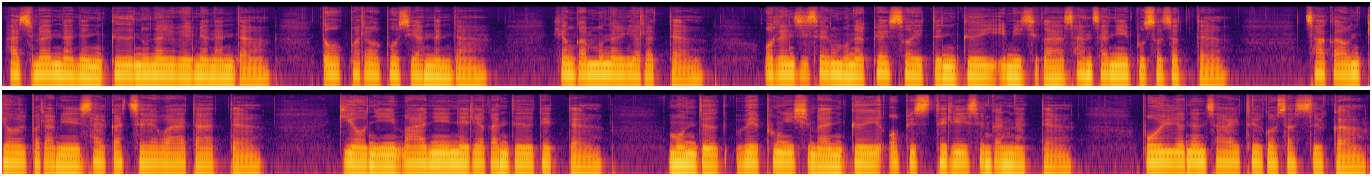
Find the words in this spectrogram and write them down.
하지만 나는 그 눈을 외면한다. 똑바로 보지 않는다. 현관문을 열었다. 오렌지색 문 앞에 서있던 그의 이미지가 산산이 부서졌다. 차가운 겨울바람이 살갗에 와 닿았다. 기온이 많이 내려간 듯 했다. 문득 외풍이 심한 그의 오피스텔이 생각났다. 보이려는 잘 들고 샀을까.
